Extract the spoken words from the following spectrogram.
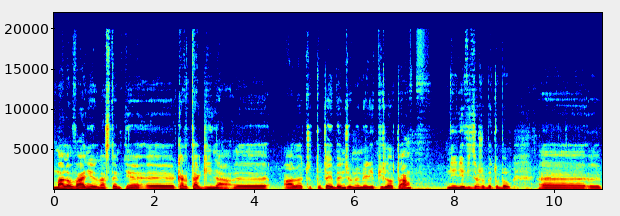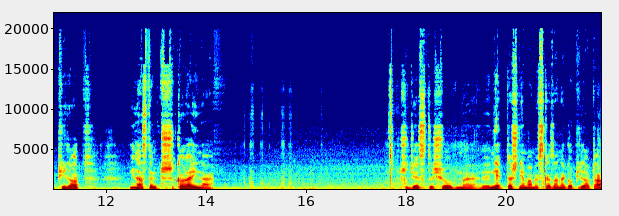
malowanie następnie Kartagina, ale czy tutaj będziemy mieli pilota? Nie, nie widzę, żeby tu był pilot. I następnie kolejne 37. y, Nie, też nie mamy wskazanego pilota,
